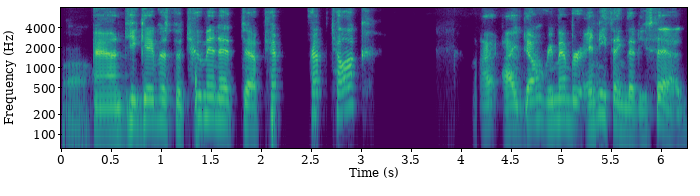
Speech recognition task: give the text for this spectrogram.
Wow. And he gave us the two minute uh, pep, prep talk. I, I, don't remember anything that he said.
